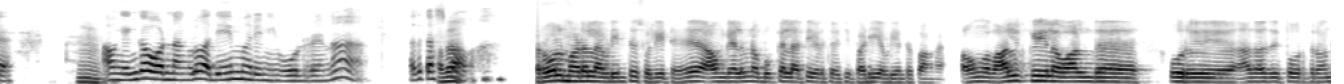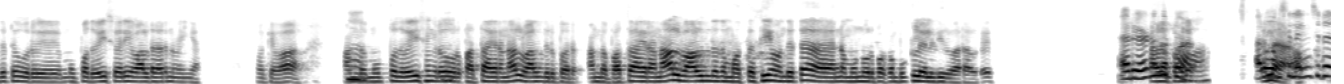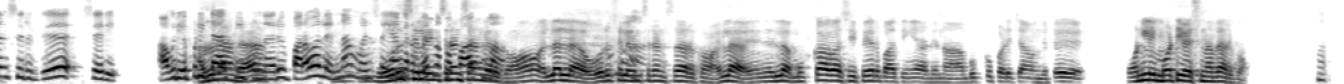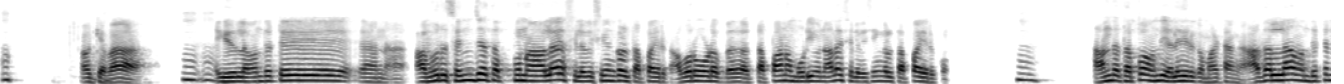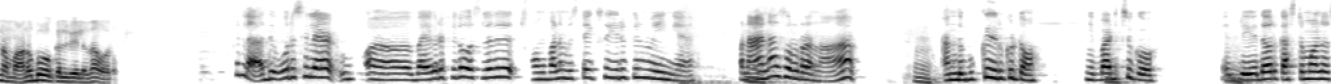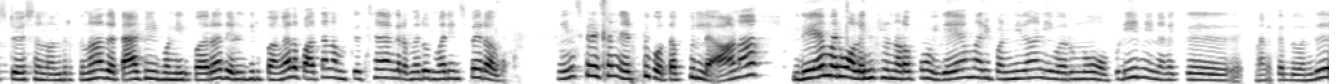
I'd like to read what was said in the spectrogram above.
அவங்க எங்க ஓடுனாங்களோ அதே மாதிரி நீ ஓடுறேன்னா அது கஷ்டம். ரோல் மாடல் அப்படின்ட்டு சொல்லிட்டு அவங்க எழுதின புக் எல்லாத்தையும் எடுத்து வச்சு படி அப்படின்னு இருப்பாங்க. அவங்க வாழ்க்கையில வாழ்ந்த ஒரு அதாவது இப்போ ஒருத்தர் வந்துட்டு ஒரு முப்பது வயசு வரையும் வாழ்றாருன்னு வைங்க. ஓகேவா? அந்த முப்பது வயசுங்கிற ஒரு பத்தாயிரம் நாள் வாழ்ந்திருப்பாரு. அந்த பத்தாயிரம் நாள் வாழ்ந்தது மொத்தத்தையும் வந்துட்டு என்ன முந்நூறு பக்கம் புக்ல எழுதிடுவாரு அவரு. ஒரு சில இன்சிடென்ட்ஸ் இருக்கு. சரி அவர் எப்படி டேக்கிள் பண்ணாரு? பரவாயில்ல என்ன ஒரு சில இன்சிடென்ட்ஸ் பார்க்கலாம். இருக்கும். இல்ல இல்ல ஒரு சில இன்சிடென்ட்ஸ் தான் இருக்கும். இல்ல இல்ல முக்காவாசி பேர் பாத்தீங்க அப்படின்னா புக்கு படிச்சா வந்துட்டு ஒன்லி மோட்டிவேஷனா தான் இருக்கும். ஓகேவா இதுல வந்துட்டு அவர் செஞ்ச தப்புனால சில விஷயங்கள் தப்பா இருக்கு அவரோட தப்பான முடிவுனால சில விஷயங்கள் தப்பா இருக்கும் அந்த தப்பை வந்து எழுதியிருக்க மாட்டாங்க. அதெல்லாம் வந்துட்டு நம்ம அனுபவ கல்வியில தான் வரும். இல்ல அது ஒரு சில பயோகிராஃபில ஒரு சிலது அவங்க பண்ண மிஸ்டேக்ஸும் இருக்குன்னு வைங்க. இப்ப நான் என்ன சொல்றேன்னா அந்த புக்கு இருக்கட்டும். நீ படிச்சுக்கோ. ம் எப்படி ஏதோ ஒரு கஷ்டமான சுச்சுவேஷன் வந்திருக்குன்னா அதை டேக்கிள் பண்ணியிருப்பாரு அதை எழுதியிருப்பாங்க. அதை பார்த்தா நமக்கு ச்சேங்கிற மாதிரி ஒரு மாதிரி இன்ஸ்பயர் ஆகும். இன்ஸ்பிரேஷன் எடுத்துக்கோ தப்பு இல்லை. ஆனா இதே மாதிரி உன் லைஃப்ல நடக்கும். இதே மாதிரி பண்ணிதான் நீ வரணும் அப்படின்னு நீ நினைக்க நினைக்கிறது வந்து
